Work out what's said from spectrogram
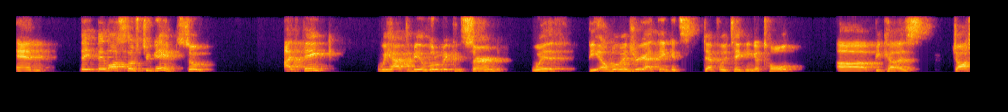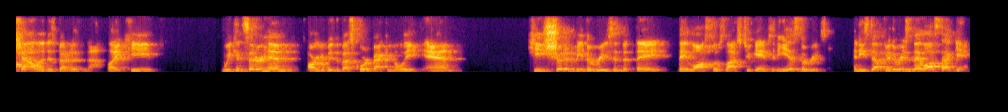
And they, they lost those two games. So I think we have to be a little bit concerned with the elbow injury. I think it's definitely taking a toll uh, because Josh Allen is better than that. Like he, we consider him arguably the best quarterback in the league, and he shouldn't be the reason that they they lost those last two games, and he is the reason, and he's definitely the reason they lost that game.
